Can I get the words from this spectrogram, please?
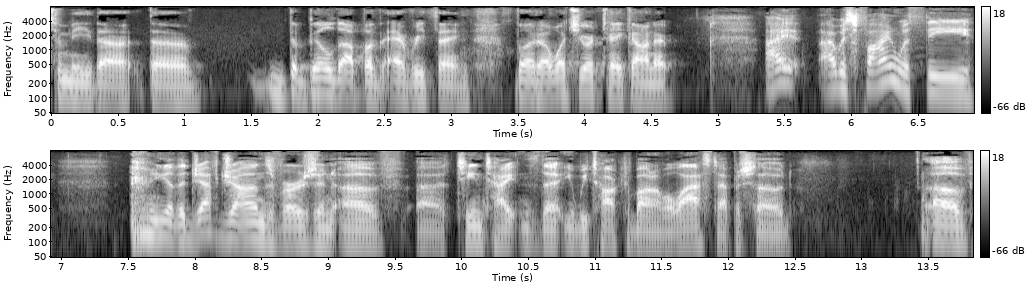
to me, the, the, the build up of everything. But uh, what's your take on it? I I was fine with the you know the Geoff Johns version of uh, Teen Titans that we talked about on the last episode of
